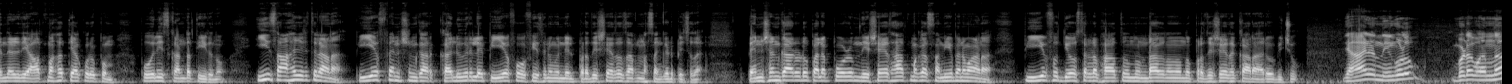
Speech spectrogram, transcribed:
എന്നെഴുതിയ ആത്മഹത്യാക്കുറിപ്പും പോലീസ് കണ്ടെത്തിയിരുന്നു. ഈ സാഹചര്യത്തിലാണ് പി എഫ് പെൻഷൻകാർ കലൂരിലെ പി എഫ് ഓഫീസിന് മുന്നിൽ പ്രതിഷേധ ധർണ സംഘടിപ്പിച്ചത്. പെൻഷൻകാരോട് പലപ്പോഴും നിഷേധാത്മക സമീപനമാണ് പി എഫ് ഉദ്യോഗസ്ഥരുടെ ഭാഗത്തു നിന്നുണ്ടാകുന്നതെന്ന് പ്രതിഷേധക്കാർ ആരോപിച്ചു. ഞാനും നിങ്ങളും ഇവിടെ വന്ന്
